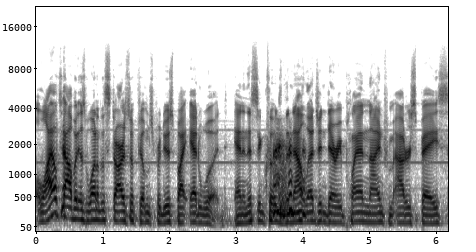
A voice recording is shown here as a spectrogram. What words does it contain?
Lyle Talbot is one of the stars of films produced by Ed Wood. And this includes the now legendary Plan 9 from Outer Space.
